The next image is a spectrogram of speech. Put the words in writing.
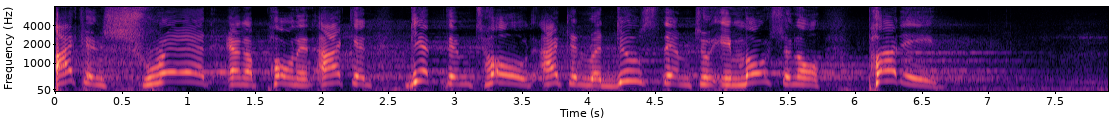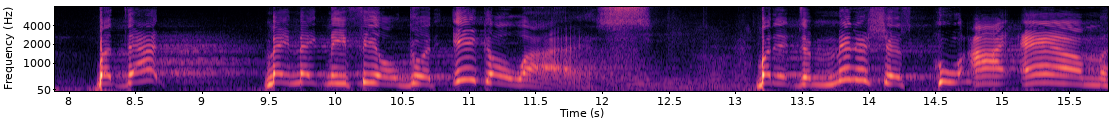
I can shred an opponent. I can get them told. I can reduce them to emotional putty. But that may make me feel good ego wise, but it diminishes who I am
